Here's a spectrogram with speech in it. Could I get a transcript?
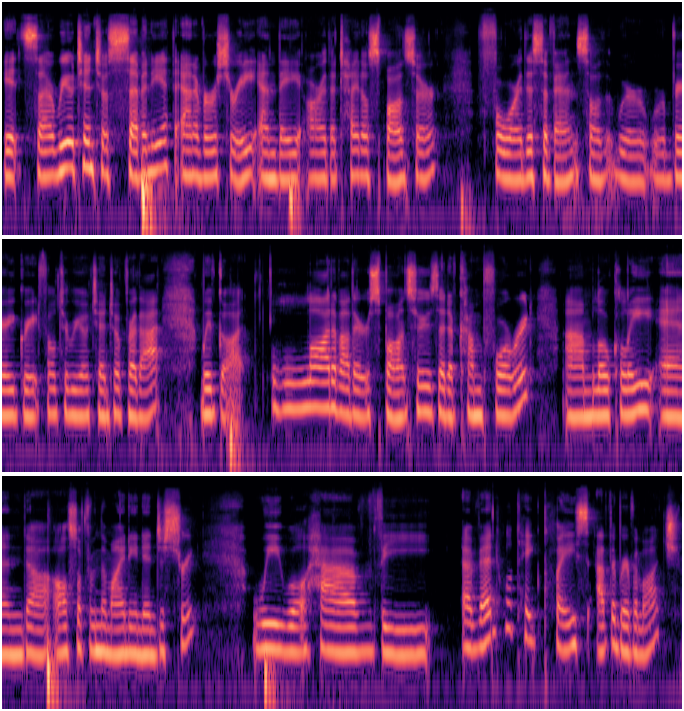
It's uh, Rio Tinto's 70th anniversary, and they are the title sponsor for this event. So we're, we're very grateful to Rio Tinto for that. We've got a lot of other sponsors that have come forward um, locally and uh, also from the mining industry. We will have the event will take place at the River Lodge.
